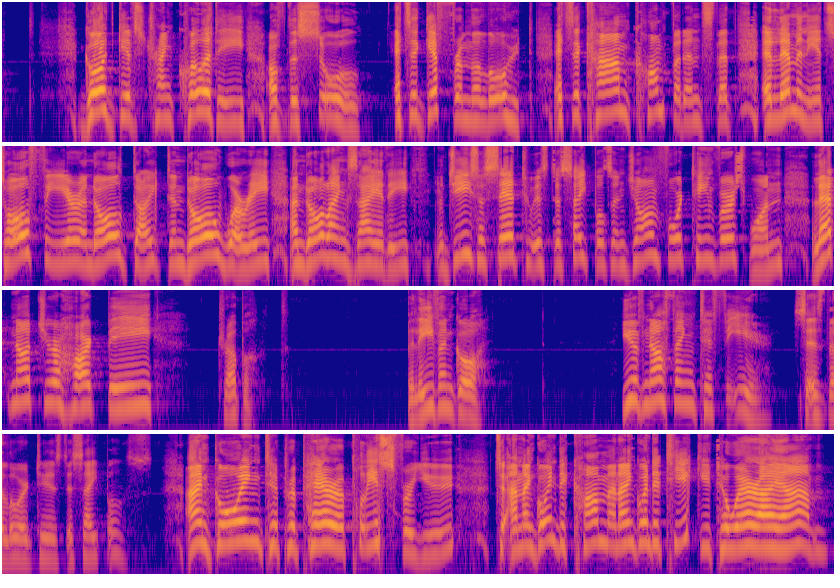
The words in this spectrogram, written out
God gives tranquility of the soul It's a gift from the Lord. It's a calm confidence that eliminates all fear and all doubt and all worry and all anxiety. Jesus said to his disciples in John 14, verse 1 Let not your heart be troubled. Believe in God. You have nothing to fear, says the Lord to his disciples. I'm going to prepare a place for you, to, and I'm going to come and I'm going to take you to where I am.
